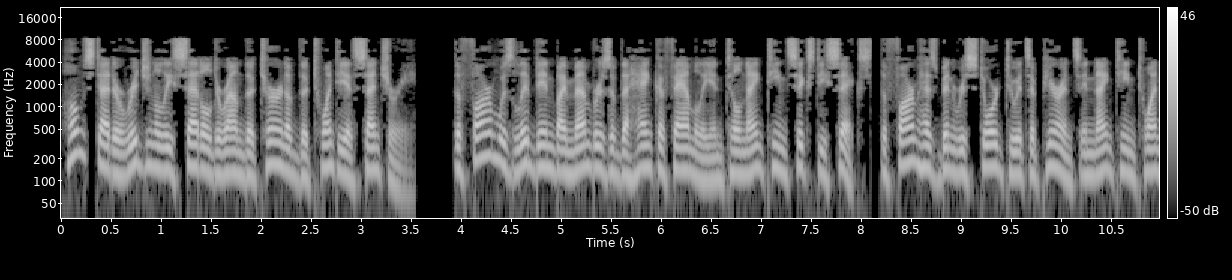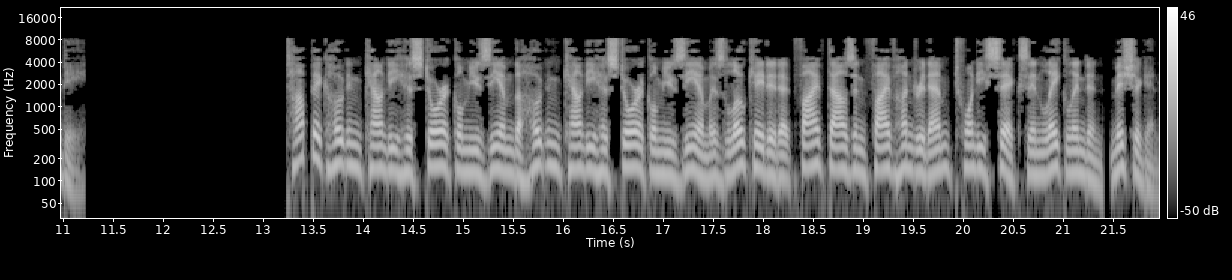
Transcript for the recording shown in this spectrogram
homestead originally settled around the turn of the 20th century. The farm was lived in by members of the Hanka family until 1966. The farm has been restored to its appearance in 1920. Topic Houghton County Historical Museum The Houghton County Historical Museum is located at 5500 M26 in Lake Linden, Michigan.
